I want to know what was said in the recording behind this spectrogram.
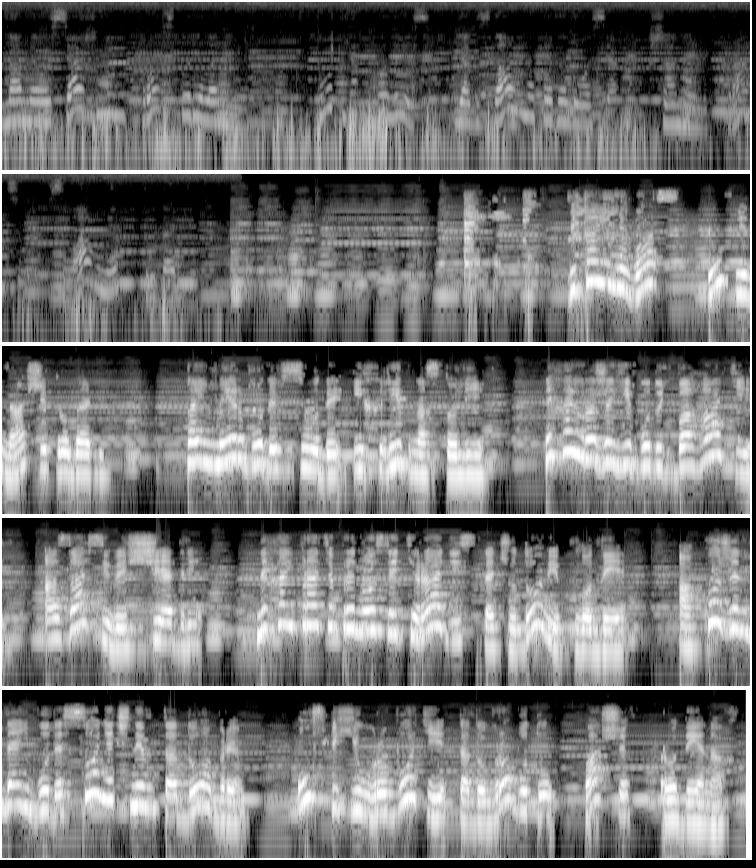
на неосяжнім просторі лані. Тут, як колись, як здавна повелося, шанують працю славних трударів. Вітаємо вас, любі наші трударі. Хай мир буде всюди і хліб на столі. Нехай урожаї будуть багаті, а засіви щедрі. Нехай праця приносить радість та чудові плоди а кожен день буде сонячним та добрим. Успіхів в роботі та добробуту в ваших родинах.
